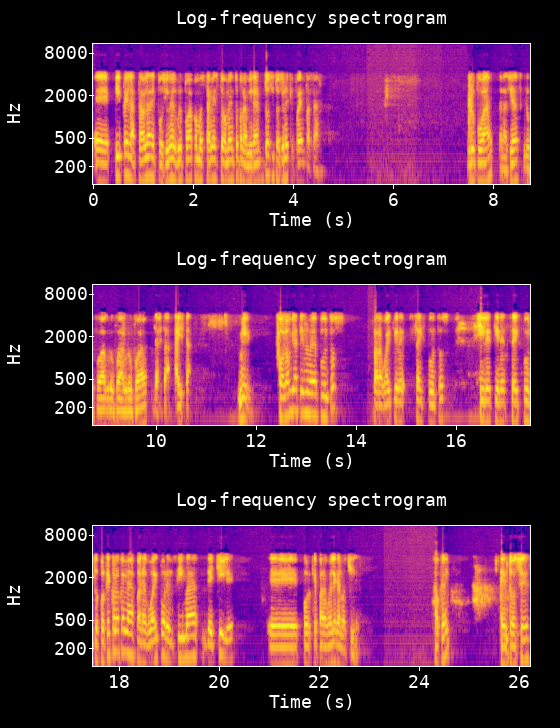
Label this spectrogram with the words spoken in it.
eh, Pipe, la tabla de posiciones del grupo A, como está en este momento, para mirar dos situaciones que pueden pasar? Grupo A, gracias, grupo A, grupo A, grupo A, ya está, ahí está. Miren, Colombia tiene nueve puntos, Paraguay tiene seis puntos, Chile tiene seis puntos. ¿Por qué colocan a Paraguay por encima de Chile? Eh, porque Paraguay le ganó a Chile. ¿Ok? Entonces,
